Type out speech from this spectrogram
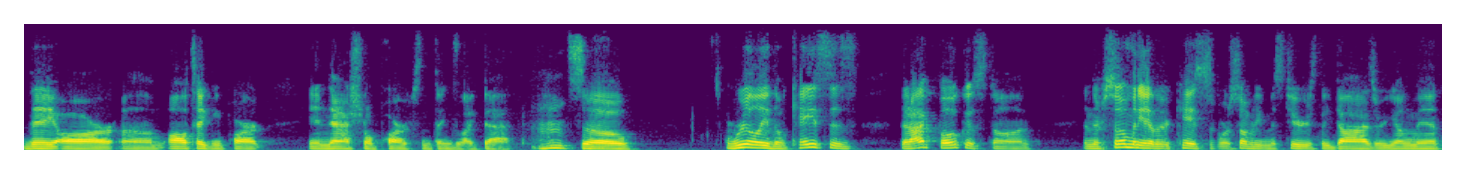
they are um, all taking part in national parks and things like that. Mm-hmm. So, really, the cases that I've focused on and there's so many other cases where somebody mysteriously dies or a young man.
